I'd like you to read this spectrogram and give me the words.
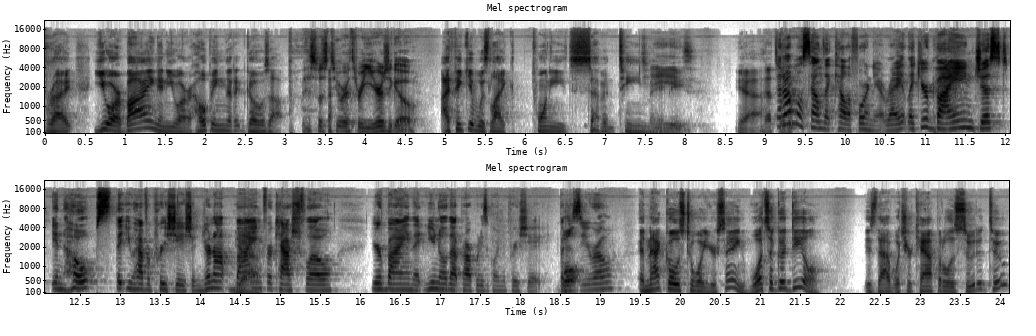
right? You are buying and you are hoping that it goes up. This was two or three years ago. I think it was like 2017, maybe. Jeez. Yeah. That's That what- almost sounds like California, right? Like you're buying just in hopes that you have appreciation. You're not buying Yeah. for cash flow. You're buying that you know that property is going to appreciate. But Well, at zero, And that goes to what you're saying. What's a good deal? Is that what your capital is suited to?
